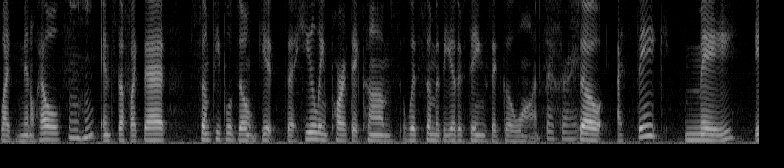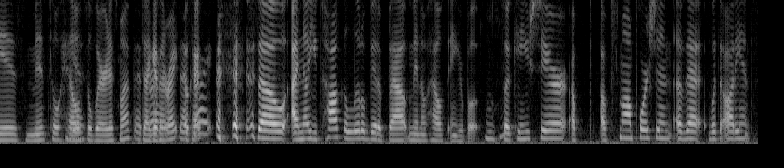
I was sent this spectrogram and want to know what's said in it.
like mental health mm-hmm. and stuff like that, some people don't get the healing part that comes with some of the other things that go on. That's right. So I think May is Mental Health yes. Awareness Month. That's Did I right. get that right? That's okay. right. so I know you talk a little bit about mental health in your book. Mm-hmm. So can you share a, a small portion of that with the audience?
